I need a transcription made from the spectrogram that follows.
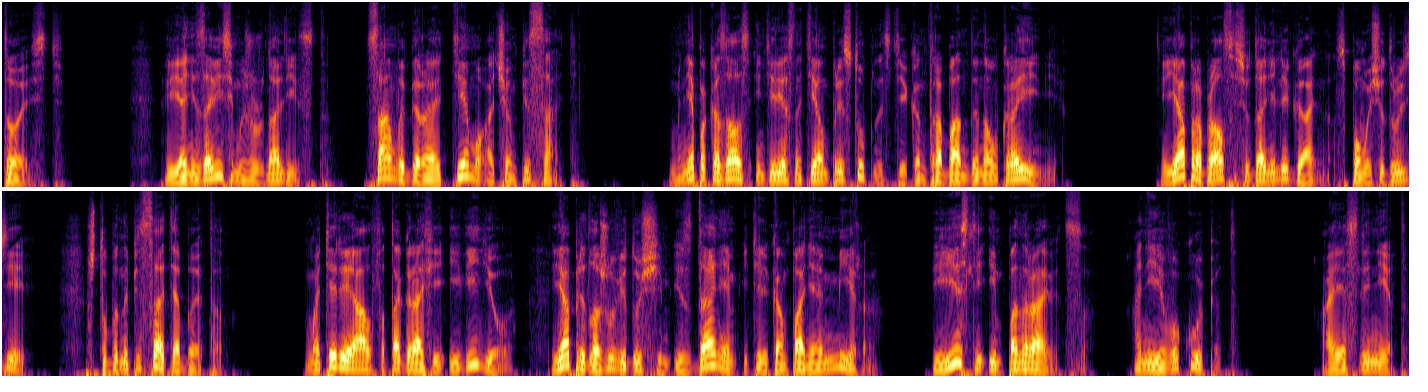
То есть? Я независимый журналист. Сам выбираю тему, о чем писать. Мне показалась интересна тема преступности и контрабанды на Украине. Я пробрался сюда нелегально, с помощью друзей, чтобы написать об этом. Материал, фотографии и видео я предложу ведущим изданиям и телекомпаниям мира. И если им понравится, они его купят. А если нет?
